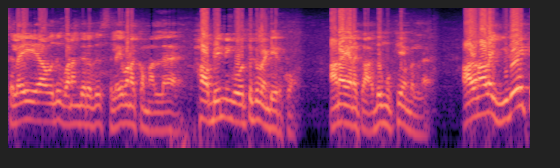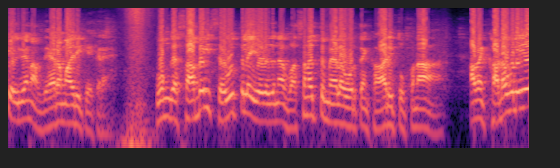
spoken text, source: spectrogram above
சிலையாவது வணங்குறது சிலை வணக்கம் அல்ல அப்படின்னு நீங்க ஒத்துக்க வேண்டியிருக்கும். ஆனா எனக்கு அது முக்கியம் இல்லை. அதனால இதே கேள்வியை நான் வேற மாதிரி கேட்கிறேன் உங்க சபை செவுத்துல எழுதின வசனத்து மேல ஒருத்தன் காரி துப்புனா அவன் கடவுளையே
